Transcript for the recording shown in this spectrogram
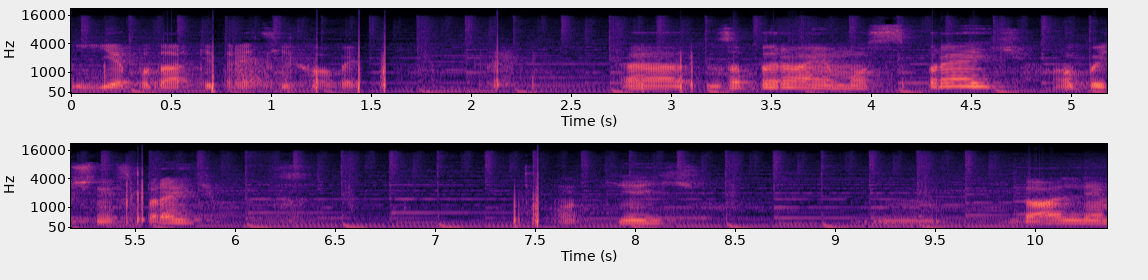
є подарки третьої глави. Е, забираємо спрей, обичний спрей. Окей. Далі.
